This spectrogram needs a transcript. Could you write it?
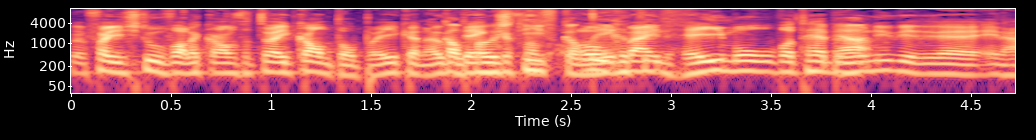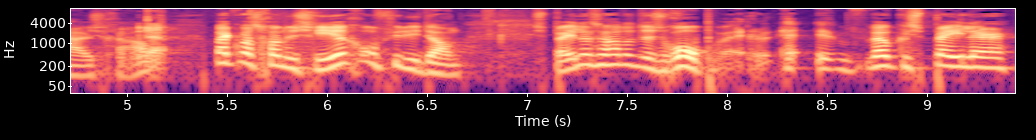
van je stoel vallen kan van twee kanten op. Hè. Je kan ook Kan denken positief, van, kan oh negatief. mijn hemel, wat hebben Ja. we nu weer eh, in huis gehaald. Ja. Maar ik was gewoon nieuwsgierig of jullie dan spelers hadden. Dus Rob, eh, eh, welke speler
